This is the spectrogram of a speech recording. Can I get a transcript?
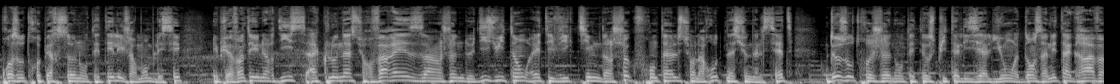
Trois autres personnes ont été légèrement blessées. Et puis à 21h10, à Clona sur Varese, un jeune de 18 ans a été victime d'un choc frontal sur la route nationale 7. Deux autres jeunes ont été hospitalisés à Lyon dans un état grave.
